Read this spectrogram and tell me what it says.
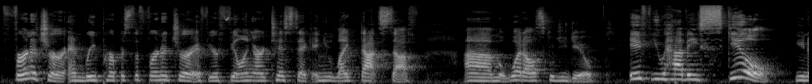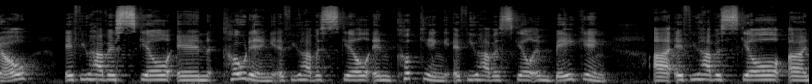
furniture and repurpose the furniture if you're feeling artistic and you like that stuff. Um, what else could you do? If you have a skill, you know, if you have a skill in coding, if you have a skill in cooking, if you have a skill in baking, uh, if you have a skill uh,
